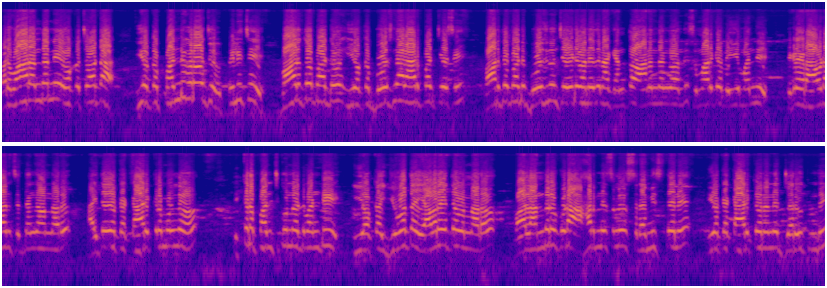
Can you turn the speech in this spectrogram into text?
మరి వారందరినీ ఒక చోట ఈ యొక్క పండుగ రోజు పిలిచి వారితో పాటు ఈ యొక్క భోజనాలు ఏర్పాటు చేసి వారితో పాటు భోజనం చేయడం అనేది నాకు ఎంతో ఆనందంగా ఉంది. సుమారుగా వెయ్యి మంది ఇక్కడికి రావడానికి సిద్ధంగా ఉన్నారు. అయితే ఈ యొక్క కార్యక్రమంలో ఇక్కడ పంచుకున్నటువంటి ఈ యొక్క యువత ఎవరైతే ఉన్నారో వాళ్ళందరూ కూడా అహర్నిశలు శ్రమిస్తేనే ఈ యొక్క కార్యక్రమం అనేది జరుగుతుంది.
